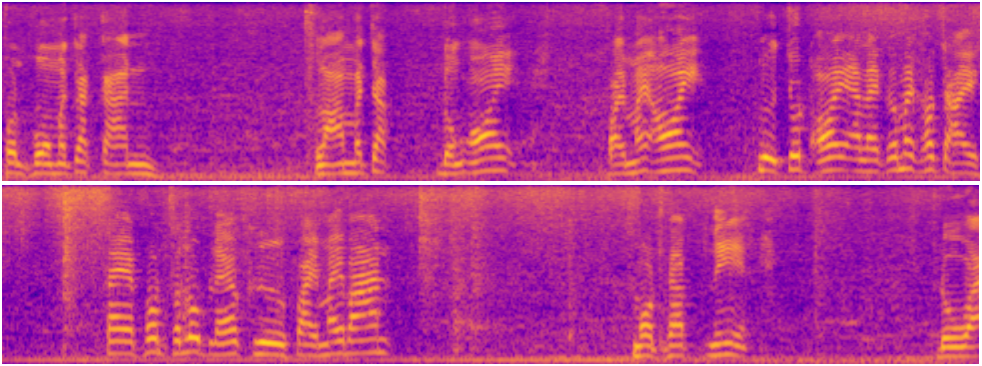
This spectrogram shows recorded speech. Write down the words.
ผลพวงมาจากการลามมาจากดงอ้อย ไฟไหม้อ้อย หรือจุดอ้อยอะไรก็ไม่เข้าใจ แต่ผลสรุปแล้วคือไฟไหม้บ้าน หมดครับนี่ ดูไว้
